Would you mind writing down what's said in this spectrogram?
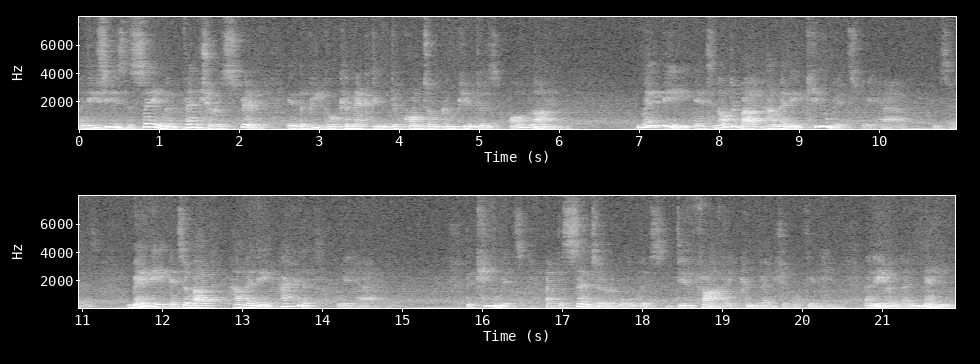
and he sees the same adventurous spirit in the people connecting to quantum computers online. Maybe it's not about how many qubits we have, he says. Maybe it's about how many hackers we have. The qubits at the center of all this defy conventional thinking, and even their name.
